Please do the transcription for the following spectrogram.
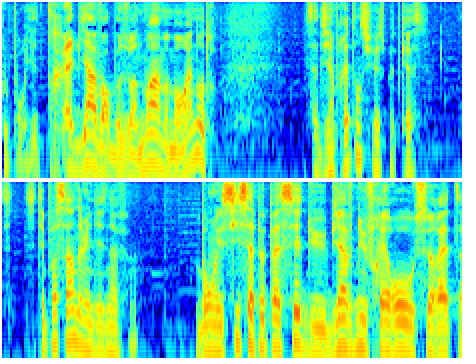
vous pourriez très bien avoir besoin de moi à un moment ou à un autre. Ça devient prétentieux ce podcast. C'était pas ça en 2019. Hein. Bon, et si ça peut passer du bienvenue frérot ou serette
